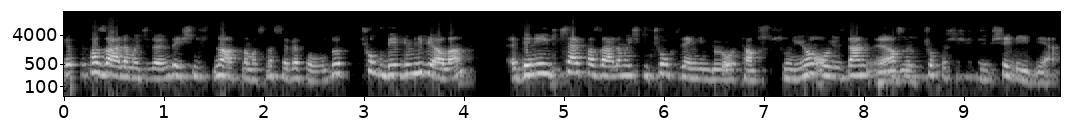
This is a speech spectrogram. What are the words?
ve pazarlamacıların da işin üstüne atlamasına sebep oldu. Çok verimli bir alan. E, deneyimsel pazarlama için çok zengin bir ortam sunuyor. O yüzden e, aslında çok da şaşırtıcı bir şey değildi yani.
